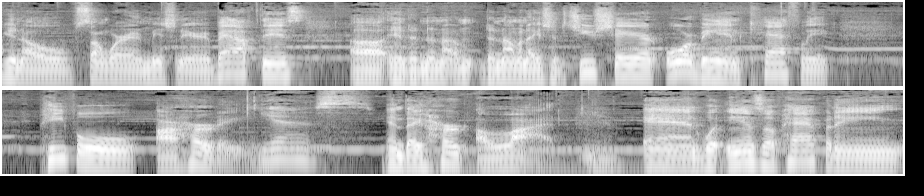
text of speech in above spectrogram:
you know, somewhere in missionary Baptist, uh, in the denom- denomination that you shared, or being Catholic, people are hurting Yes. And they hurt a lot. And what ends up happening,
